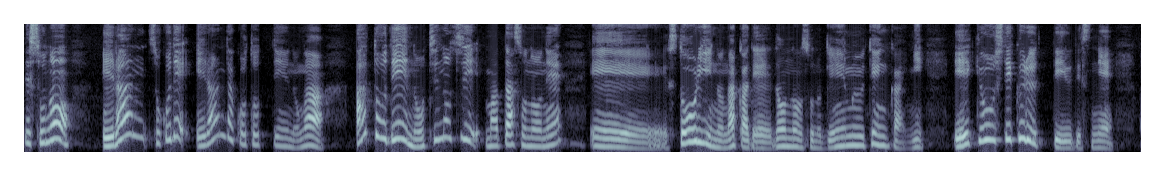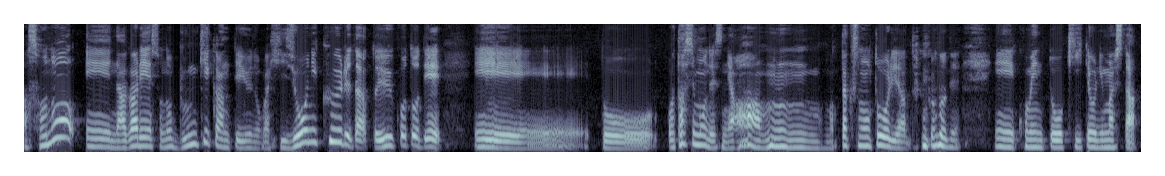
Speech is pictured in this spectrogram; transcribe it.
で、その、選ん、そこで選んだことっていうのが、後で後々またそのね、えー、ストーリーの中でどんどんそのゲーム展開に影響してくるっていうですね、その、えー、流れ、その分岐感っていうのが非常にクールだということで、えー、と、私もですね、ああ、うん、うん、全くその通りだということで、えー、コメントを聞いておりました。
